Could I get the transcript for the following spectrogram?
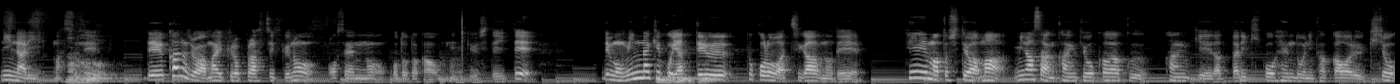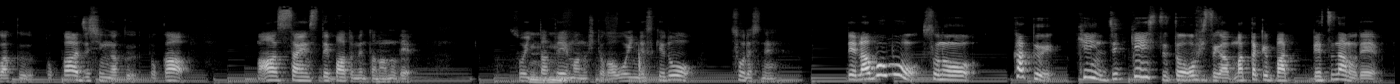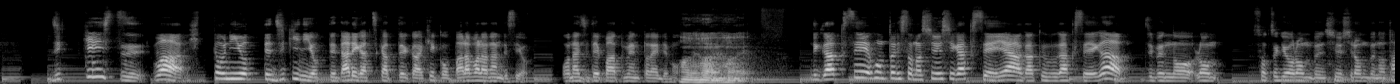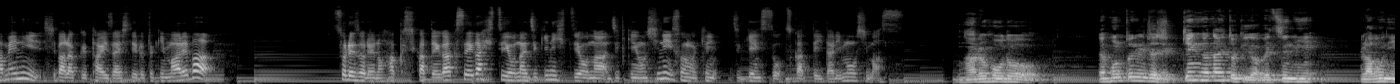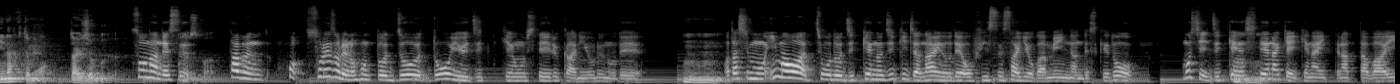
になりますね。で、彼女はマイクロプラスチックの汚染のこととかを研究していて、でもみんな結構やってるところは違うので、テーマとしてはまあ皆さん環境科学関係だったり気候変動に関わる気象学とか地震学とか、まあ、アースサイエンスデパートメントなので、そういったテーマの人が多いんですけど、そうですね。で、ラボもその各研実験室とオフィスが全く別なので、実験室は人によって時期によって誰が使ってるかは結構バラバラなんですよ。同じデパートメント内でも。はいはいはい。で、学生、本当にその修士学生や学部学生が自分の論、卒業論文、修士論文のためにしばらく滞在している時もあれば、それぞれの博士課程学生が必要な時期に必要な実験をしに、そのけん実験室を使っていたりもします。なるほど。いや本当にじゃあ実験がない時は別にラボにいなくても大丈夫そうなんです。ですか？多分、ほそれぞれの本当どう、どういう実験をしているかによるので、うんうん。私も今はちょうど実験の時期じゃないのでオフィス作業がメインなんですけどもし実験してなきゃいけないってなった場合、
